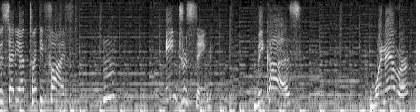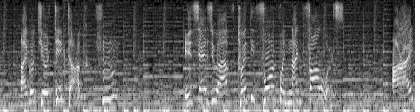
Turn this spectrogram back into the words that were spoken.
you said you had 25. Hmm? Interesting. Because whenever I go to your TikTok, hmm, it says you have 24.9 followers. Alright?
